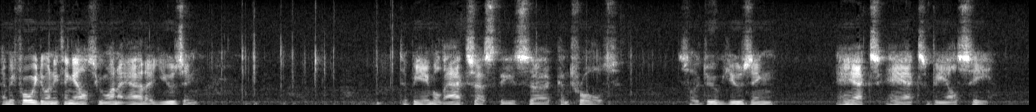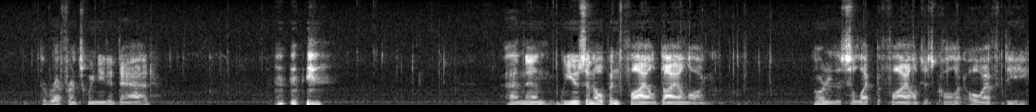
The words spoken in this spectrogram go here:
And before we do anything else we want to add a using to be able to access these uh, controls. So do using AX AX VLC, the reference we needed to add. and then we use an open file dialog in order to select the file just call it OFD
